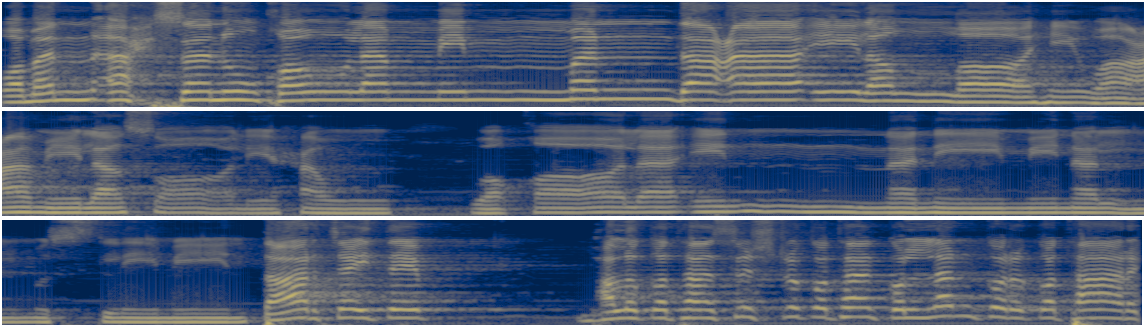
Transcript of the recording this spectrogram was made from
ومن أحسن قولا ممن دعا إلى الله وعمل صالحا وقال إنني من المسلمين তার চাইতে ভালো কথা, শ্রেষ্ঠ কথা, কল্যাণকর কথার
